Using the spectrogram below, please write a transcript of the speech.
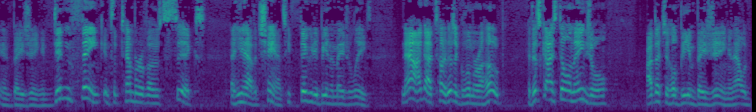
in Beijing and didn't think in September of 06 that he'd have a chance. He figured he'd be in the major leagues. Now, I got to tell you, there's a glimmer of hope. If this guy's still an angel, I bet you he'll be in Beijing, and that would.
